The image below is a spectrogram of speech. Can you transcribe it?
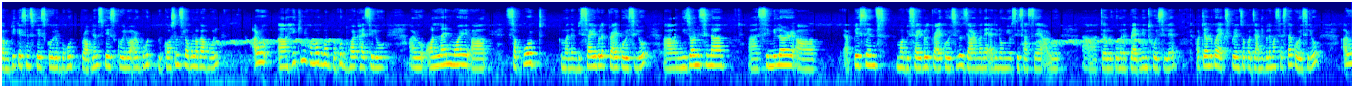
কমপ্লিকেশ্যনছ ফেচ কৰিলোঁ বহুত প্ৰব্লেমছ ফেচ কৰিলোঁ আৰু বহুত প্ৰিকশ্যনছ ল'ব লগা হ'ল। আৰু সেইখিনি সময়ত মই বহুত ভয় খাইছিলোঁ আৰু অনলাইন মই ছাপৰ্ট মানে বিচাৰিবলৈ ট্ৰাই কৰিছিলোঁ। নিজৰ নিচিনা চিমিলাৰ পেচেণ্টছ মই বিচাৰিবলৈ ট্ৰাই কৰিছিলোঁ যাৰ মানে এডেনমিঅ'চিছ আছে আৰু তেওঁলোকো মানে প্ৰেগনেণ্ট হৈছিলে। আৰু তেওঁলোকৰ এক্সপিৰিয়েঞ্চৰ ওপৰত জানিবলৈ মই চেষ্টা কৰিছিলোঁ। আৰু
